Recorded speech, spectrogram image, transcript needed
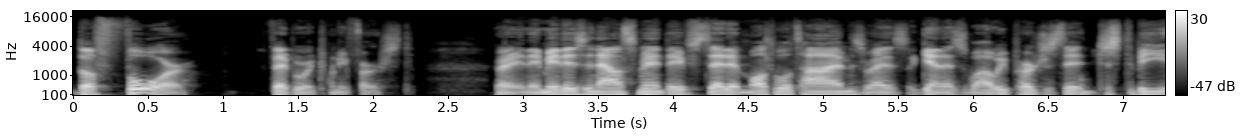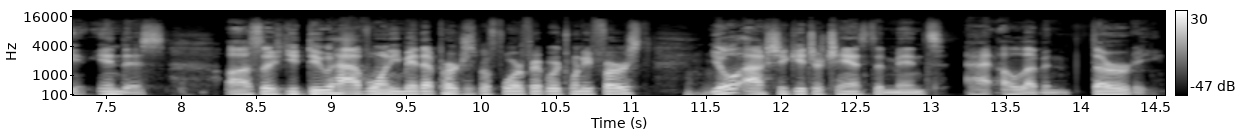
before February 21st. Right. And they made this announcement. They've said it multiple times. Right. Again, this is why we purchased it just to be in this. Uh, so if you do have one, you made that purchase before February 21st, mm-hmm. you'll actually get your chance to mint at 1130.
